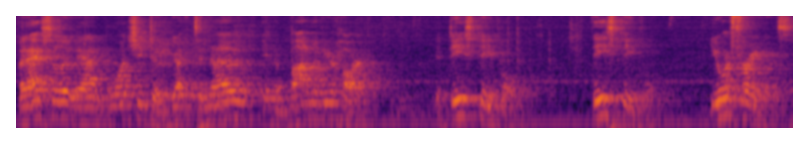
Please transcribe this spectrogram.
But absolutely, I want you to, to know in the bottom of your heart that these people, these people, your friends,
